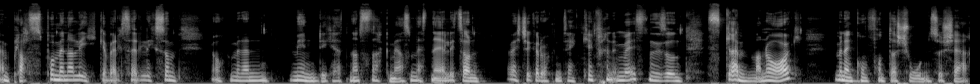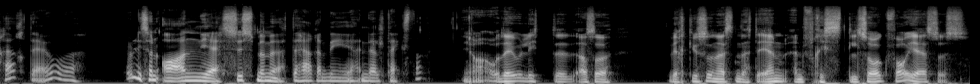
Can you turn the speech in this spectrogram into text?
en plass på. Men allikevel så er det liksom noe med den myndigheten han snakker med, som nesten er litt sånn jeg vet ikke hva dere tenker, men det er mest sånn skremmende òg, med den konfrontasjonen som skjer her. Det er jo det er jo litt sånn annen Jesus vi møter her enn i en del tekster. Ja, og det er jo litt eh, Altså, det virker jo som nesten dette er en, en fristelse òg for Jesus.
